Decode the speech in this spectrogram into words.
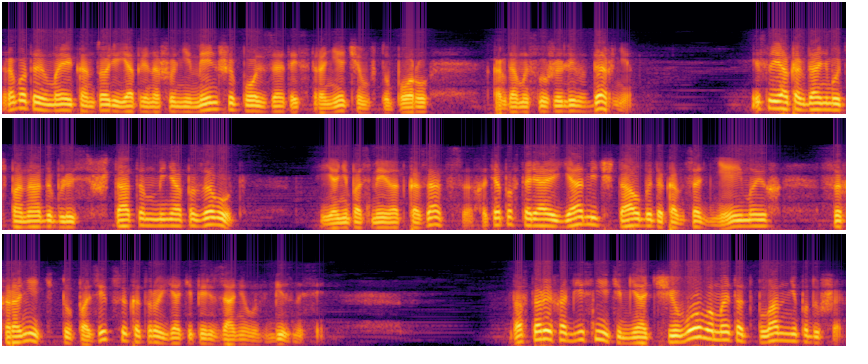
Работая в моей конторе, я приношу не меньше пользы этой стране, чем в ту пору, когда мы служили в Берне. Если я когда-нибудь понадоблюсь штатам, меня позовут. Я не посмею отказаться, хотя, повторяю, я мечтал бы до конца дней моих сохранить ту позицию, которую я теперь занял в бизнесе. Во-вторых, объясните мне, от чего вам этот план не по душе?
